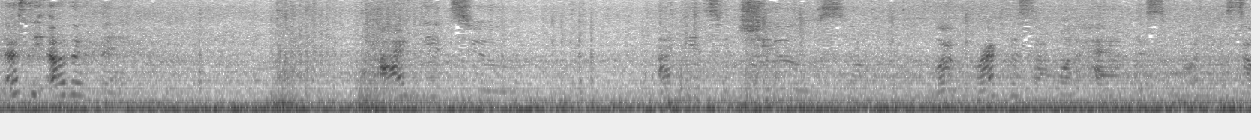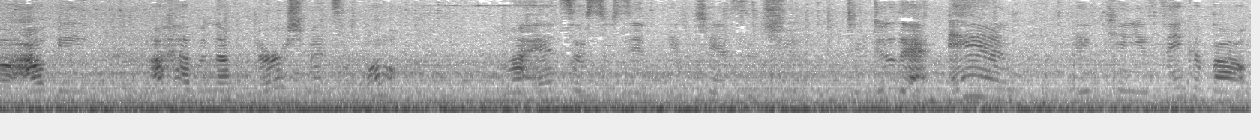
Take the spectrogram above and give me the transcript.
That's the other thing. I get to I get to choose what breakfast I want to have this morning. So I'll be I'll have enough nourishment to walk. My ancestors didn't get a chance to choose to do that. And if, can you think about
